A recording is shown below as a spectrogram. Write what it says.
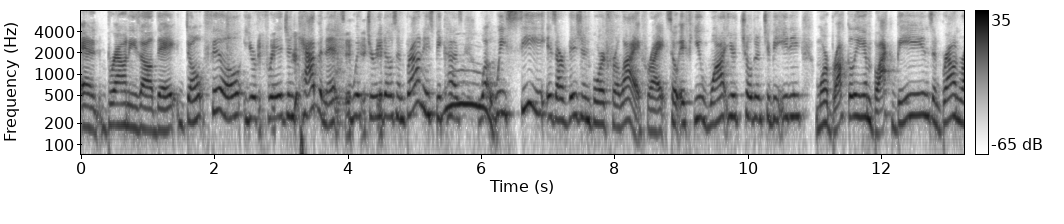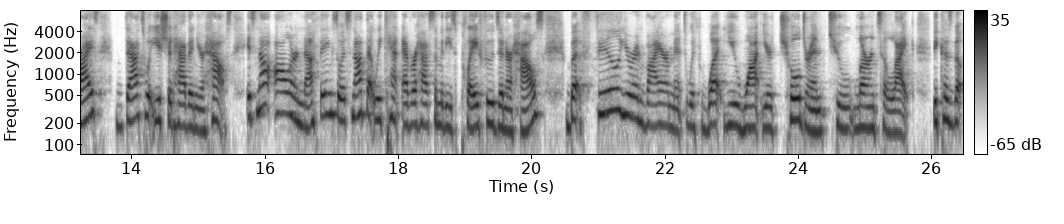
and brownies all day, don't fill your fridge and cabinets with Doritos and brownies because Ooh. what we see is our vision board for life, right? So if you want your children to be eating more broccoli and black beans and brown rice, that's what you should have in your house. It's not all or nothing. So it's not that we can't ever have some of these play foods in our house, but fill your environment with what what you want your children to learn to like. Because the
